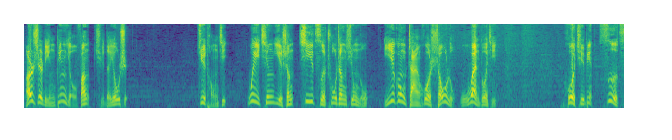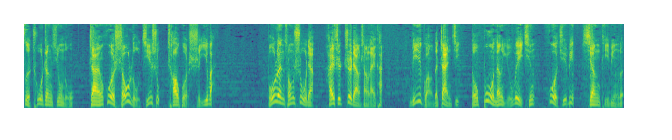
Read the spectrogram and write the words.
而是领兵有方，取得优势。据统计，卫青一生七次出征匈奴，一共斩获首虏五万多级；霍去病四次出征匈奴，斩获首虏级数超过十一万。不论从数量还是质量上来看，李广的战绩都不能与卫青、霍去病相提并论。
